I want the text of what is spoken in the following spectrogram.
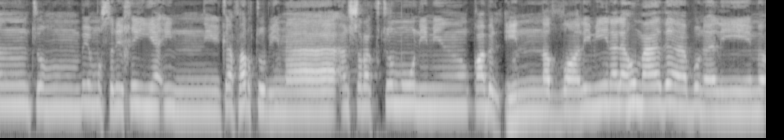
أنتم بمصرخي إني كفرت بما أشركتمون من قبل إن الظالمين لهم عذاب أليم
